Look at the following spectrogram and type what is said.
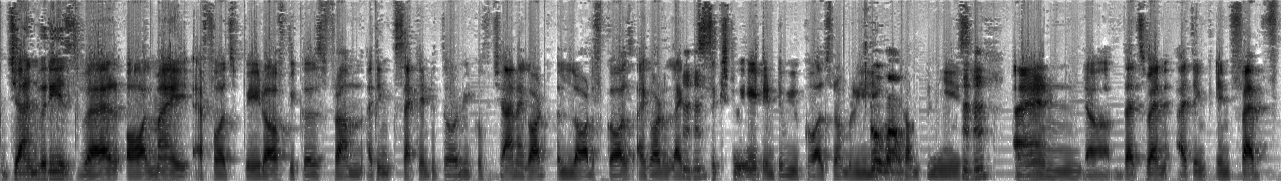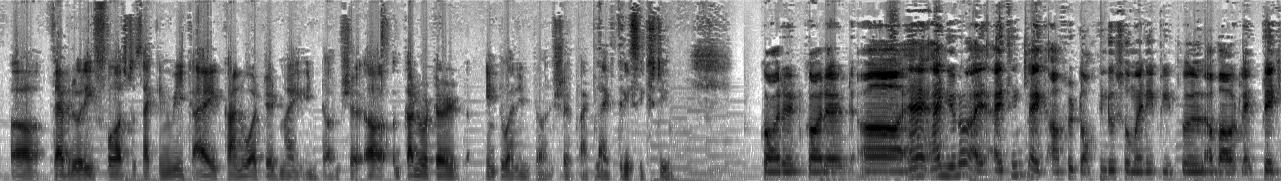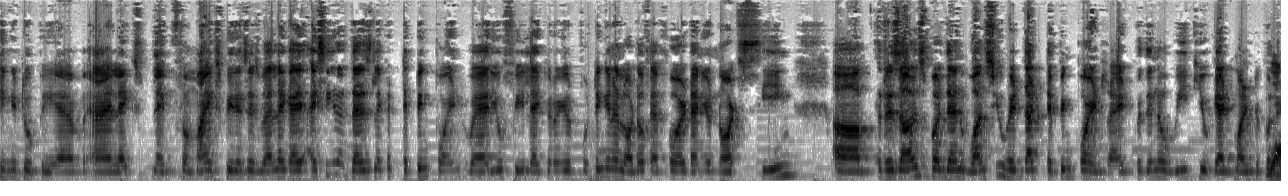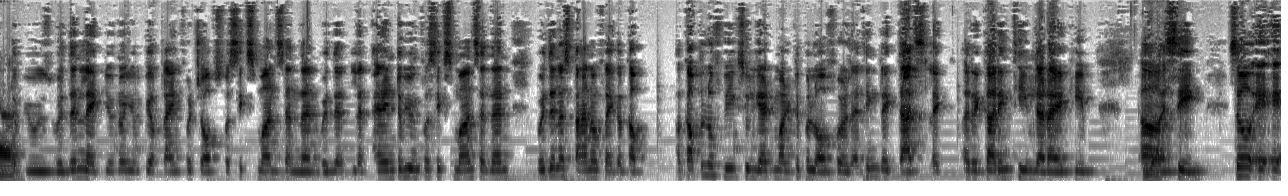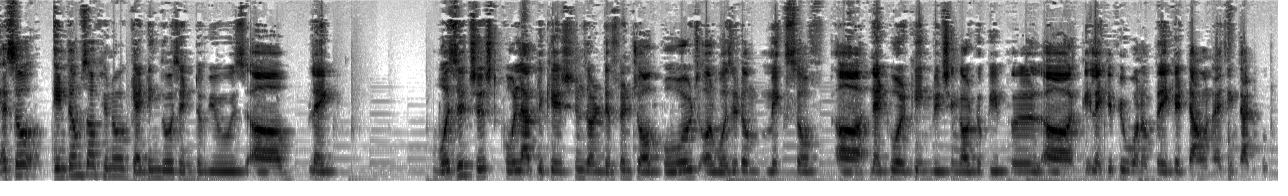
January is where all my efforts paid off because from I think second to third week of Jan, I got a lot of calls. I got like Mhm. six to eight interview calls from really Oh, good wow. companies Mhm. and uh, that's when I think in Feb uh, February first to second week I converted my internship uh, converted into an internship at Life360. Got it, got it. Uh, and, and you know, I, I think like after talking to so many people about like breaking into PM and like like from my experience as well, like I, I see that there's like a tipping point where you feel like you know you're putting in a lot of effort and you're not seeing uh, results, but then once you hit that tipping point, right, within a week you get multiple Yeah. interviews. Within like you know you'll be applying for jobs for six months and then within and interviewing for six months and then within a span of like a couple a couple of weeks you'll get multiple offers. I think like that's like a recurring theme that I keep uh, seeing. So, eh, eh, so in terms of you know getting those interviews, uh, like was it just cold applications on different job boards, or was it a mix of uh, networking, reaching out to people? Uh, like if you want to break it down, I think that would-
